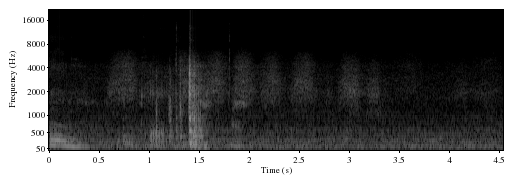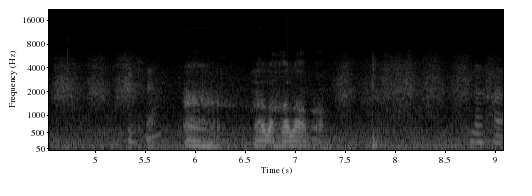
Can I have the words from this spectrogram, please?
อืม โอเคมาอีกแล้วอ่า แล้วเราก็ลอกออกนะคะ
